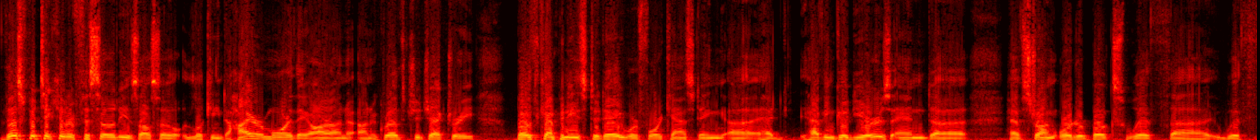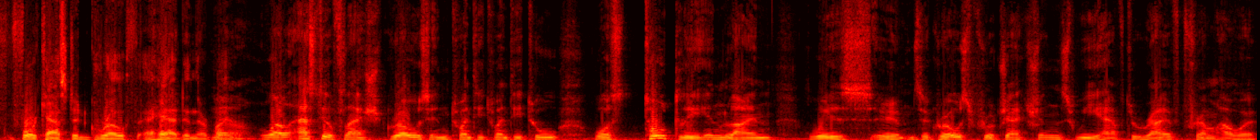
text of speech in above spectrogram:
This particular facility is also looking to hire more. They are on a, on a growth trajectory. Both companies today were forecasting uh, had having good years and uh, have strong order books with uh, with forecasted growth ahead in their pipeline. Yeah. Well, Asteel Flash growth in 2022 was totally in line with um, the growth projections we have derived from our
